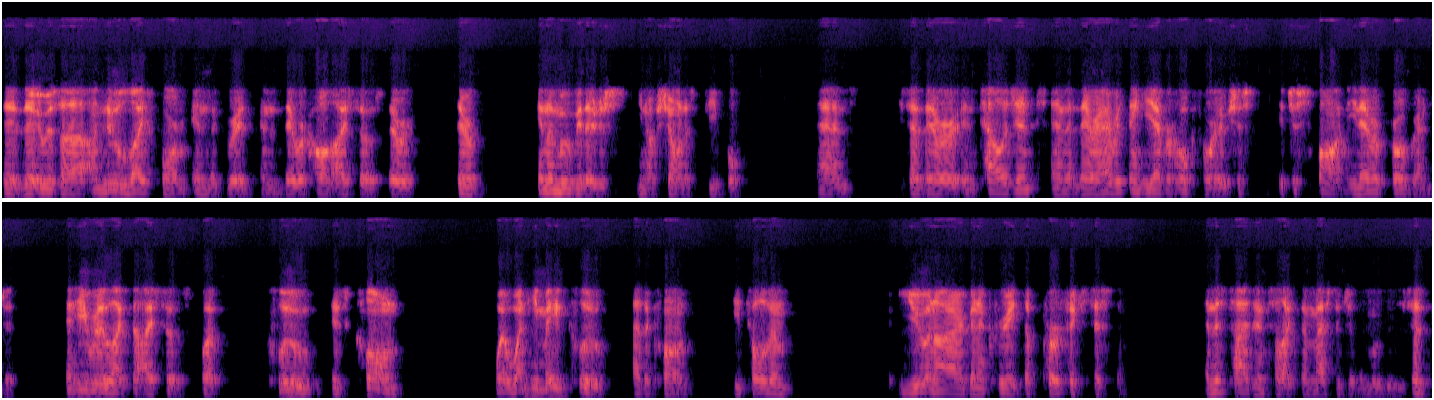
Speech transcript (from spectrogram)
It, it was a, a new life form in the grid, and they were called ISOs. They were they were in the movie. They're just you know shown as people, and he said they were intelligent and that they were everything he ever hoped for. It was just it just spawned. He never programmed it, and he really liked the ISOs. But Clu, his clone, when when he made Clu as a clone, he told him, "You and I are going to create the perfect system." And this ties into like the message of the movie. He said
